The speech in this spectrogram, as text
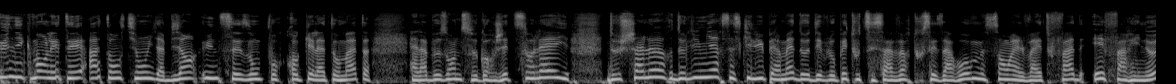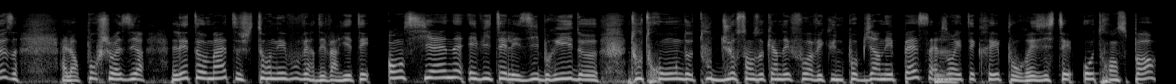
uniquement l'été. Attention, il y a bien une saison pour croquer la tomate. Elle a besoin de se gorger de soleil, de chaleur, de lumière. C'est ce qui lui permet de développer toutes ses saveurs, tous ses arômes. Sans, elle va être fade et farineuse. Alors pour choisir les tomates, tournez-vous vers des variétés anciennes. Évitez les hybrides euh, toutes rondes, toutes dures, sans aucun défaut, avec une peau bien épaisse. Elles Mm. ont été créées pour résister au transport.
